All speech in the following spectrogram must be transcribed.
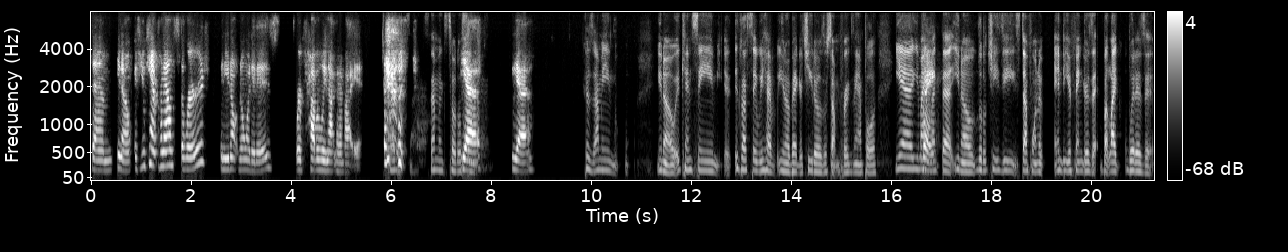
them, you know, if you can't pronounce the word and you don't know what it is, we're probably not going to buy it. that, makes that makes total yeah. sense. Yeah. Yeah. Because I mean, you know, it can seem, if let's say we have, you know, a bag of Cheetos or something, for example. Yeah, you might right. like that, you know, little cheesy stuff on the end of your fingers, eh, but like, what is it?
